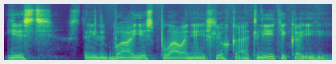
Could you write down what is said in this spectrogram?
есть стрельба, есть плавание, есть легкая атлетика. И,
